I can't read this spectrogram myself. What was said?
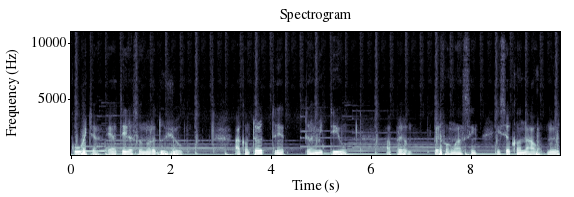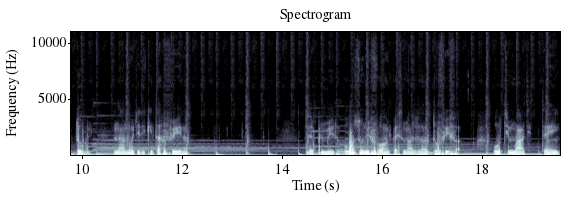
Curta é a trilha sonora do jogo. A cantora transmitiu a per performance em seu canal no YouTube na noite de quinta-feira. Meu primeiro, uso uniforme personalizado do FIFA Ultimate tem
